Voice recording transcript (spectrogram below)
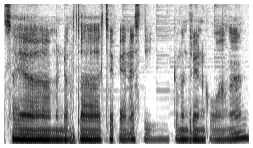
saya mendaftar CPNS di Kementerian Keuangan.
